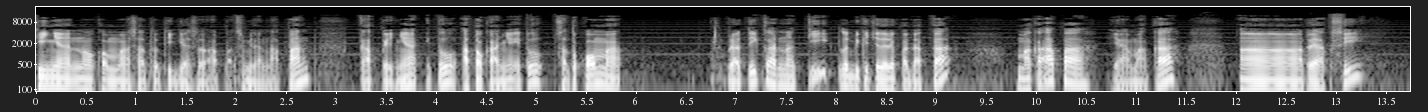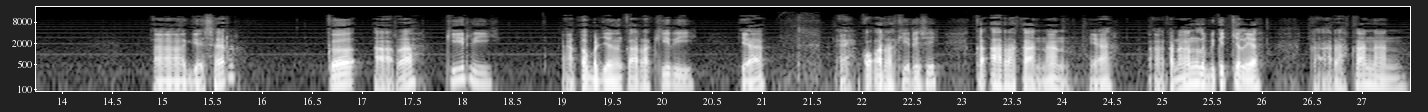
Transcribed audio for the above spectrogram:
Q-nya 0,1398 KP-nya itu atau K-nya itu 1 koma. Berarti karena Q lebih kecil daripada K, maka apa? Ya, maka uh, reaksi uh, geser ke arah kiri. atau berjalan ke arah kiri ya. Eh, kok arah kiri sih? Ke arah kanan ya. Nah, karena kan lebih kecil ya. Ke arah kanan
